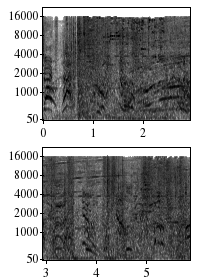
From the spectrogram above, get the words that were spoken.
Shut! Oh, God!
